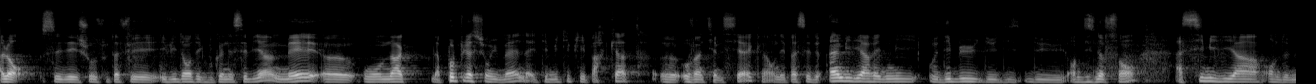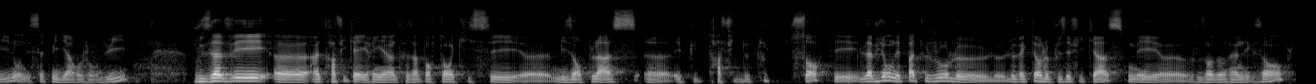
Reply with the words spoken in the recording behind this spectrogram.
Alors, c'est des choses tout à fait évidentes et que vous connaissez bien, mais on a, la population humaine a été multipliée par 4 au XXe siècle. On est passé de 1,5 milliard et demi au début en 1900 à 6 milliards en 2000. On est 7 milliards aujourd'hui. Vous avez euh, un trafic aérien très important qui s'est euh, mis en place, euh, et puis trafic de toutes sortes. Et l'avion n'est pas toujours le, vecteur le plus efficace, mais je vous en donnerai un exemple.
